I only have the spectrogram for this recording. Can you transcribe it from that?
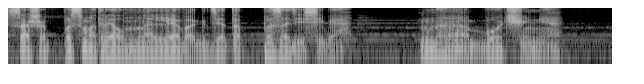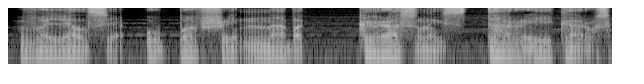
Саша посмотрел налево где-то позади себя. На обочине валялся упавший на бок красный старый Икарус.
